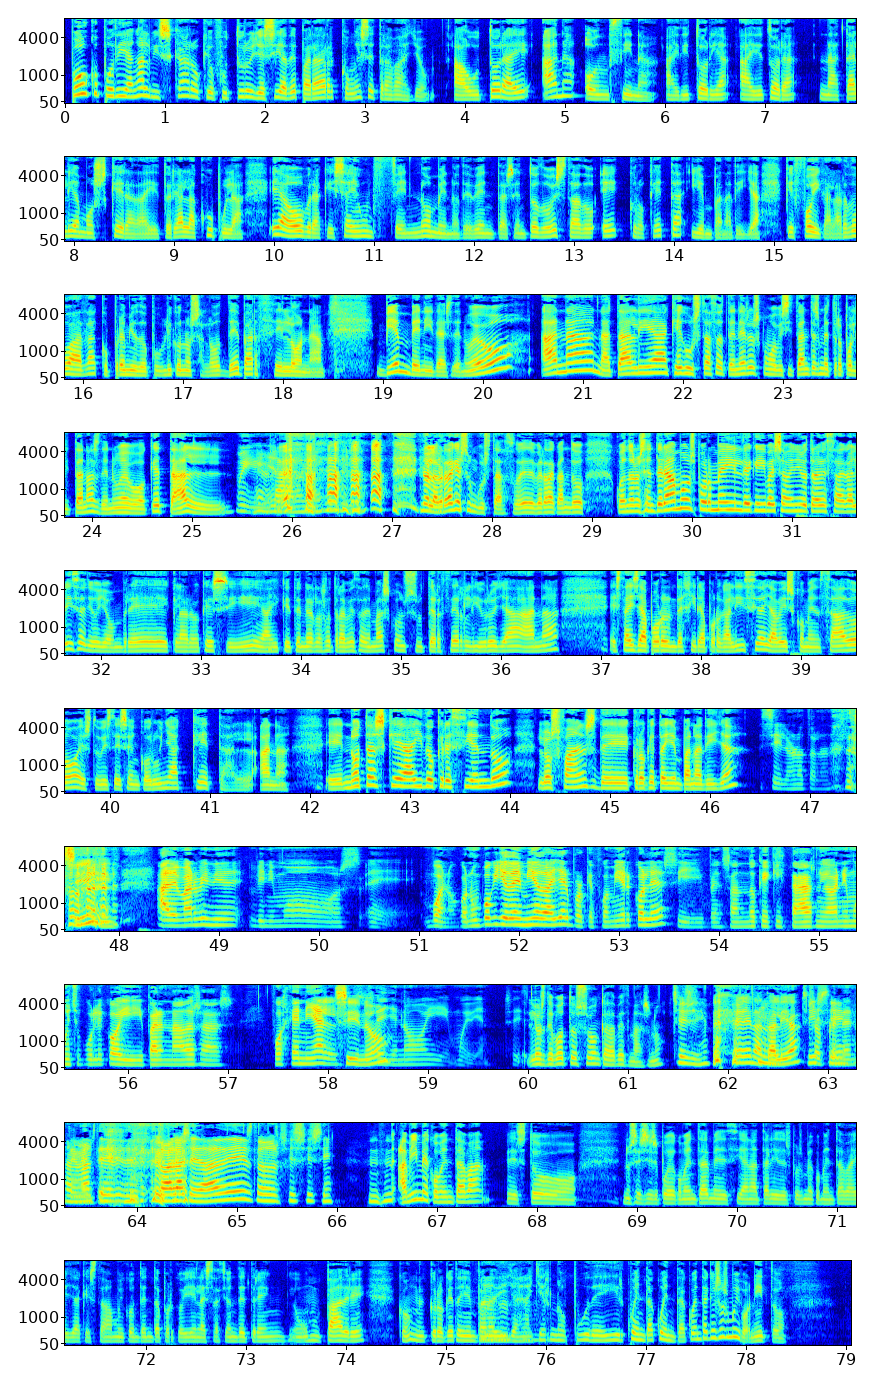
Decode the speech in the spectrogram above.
Pouco podían albiscar o que o futuro lle xía deparar con ese traballo. A autora é Ana Oncina, a editoria, a editora Natalia Mosquera, da editorial La Cúpula, e a obra que xa é un fenómeno de ventas en todo o Estado é Croqueta e Empanadilla, que foi galardoada co Premio do Público no Saló de Barcelona. Bienvenidas de nuevo, Ana, Natalia, qué gustazo teneros como visitantes metropolitanas de nuevo. ¿Qué tal? Muy bien. no, la verdad que es un gustazo, ¿eh? de verdad. Cuando, cuando nos enteramos por mail de que ibais a venir otra vez a Galicia, digo yo, hombre, claro que sí, hay que tenerlas otra vez. Además, con su tercer libro ya, Ana, estáis ya por, de gira por Galicia, ya habéis comenzado, estuvisteis en Coruña. ¿Qué tal, Ana? Eh, ¿Notas que ha ido creciendo los fans de Croqueta y Empanadilla? Sí, lo noto, lo noto. Sí. Además vini- vinimos, eh, bueno, con un poquillo de miedo ayer porque fue miércoles y pensando que quizás no iba a venir mucho público y para nada, o sea, fue genial. Sí, ¿no? Se llenó y muy bien. Sí, sí. Los devotos son cada vez más, ¿no? Sí, sí. ¿Eh, Natalia? Sí, sí. Sorprendentemente. Además de, de todas las edades, todos, sí, sí, sí. A mí me comentaba, esto no sé si se puede comentar, me decía Natalia y después me comentaba ella que estaba muy contenta porque hoy en la estación de tren un padre con croqueta y empanadilla, ayer no pude ir, cuenta, cuenta, cuenta que eso es muy bonito.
